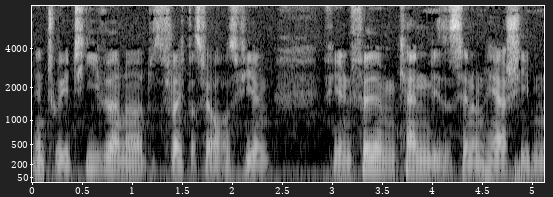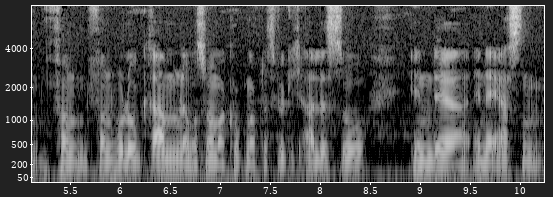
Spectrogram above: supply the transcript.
Intuitive, ne? das ist vielleicht, was wir auch aus vielen vielen Filmen kennen, dieses Hin- und Herschieben von, von Hologrammen. Da muss man mal gucken, ob das wirklich alles so in der, in der ersten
